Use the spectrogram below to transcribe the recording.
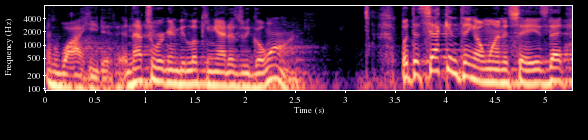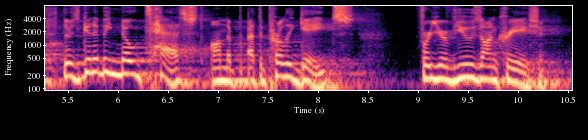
and why he did it. And that's what we're going to be looking at as we go on. But the second thing I want to say is that there's going to be no test on the, at the pearly gates for your views on creation.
